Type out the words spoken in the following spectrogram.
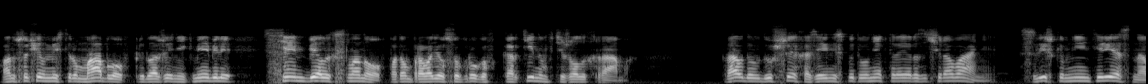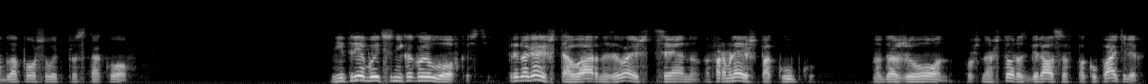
Он всучил мистеру Маблу в предложении к мебели семь белых слонов, потом проводил супругов к картинам в тяжелых рамах. Правда, в душе хозяин испытывал некоторое разочарование. Слишком неинтересно облапошивать простаков. Не требуется никакой ловкости. Предлагаешь товар, называешь цену, оформляешь покупку. Но даже он, уж на что разбирался в покупателях,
